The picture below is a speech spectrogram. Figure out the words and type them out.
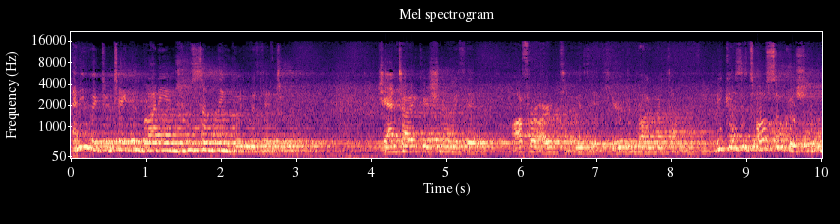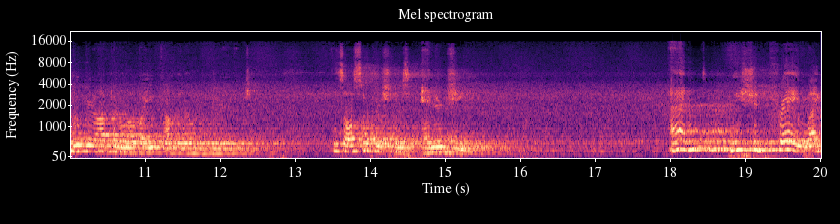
Anyway, to take the body and do something good with it. Chant Hare Krishna with it offer arati with it, hear the Bhagavatam with it, because it's also Krishna. It's also Krishna's energy. And we should pray like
